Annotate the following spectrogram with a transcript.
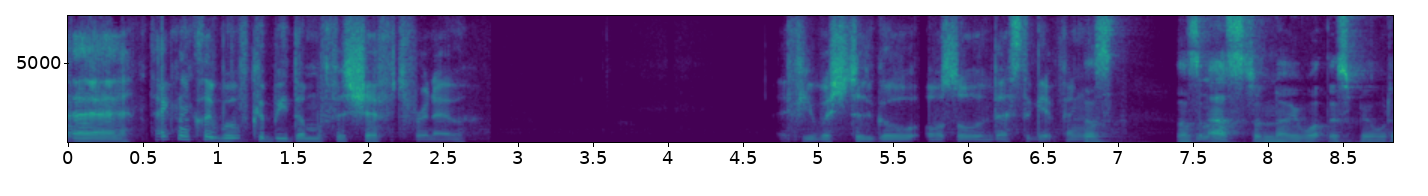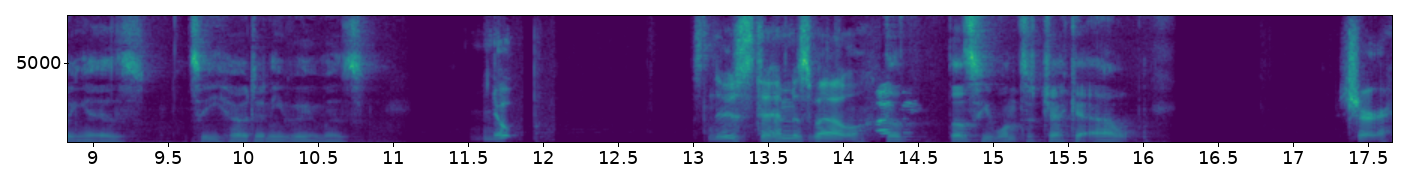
Uh, technically, Wolf could be done with his shift for now. If you wish to go also investigate things. Does Does Aston know what this building is? Has he heard any rumours? Nope. It's news to him as well. Does, does he want to check it out? Sure.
